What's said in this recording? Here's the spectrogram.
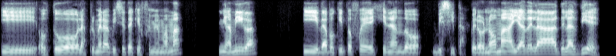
y obtuvo las primeras visitas que fue mi mamá, mi amiga, y de a poquito fue generando visitas, pero no más allá de, la, de las 10,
